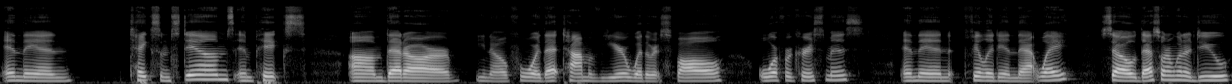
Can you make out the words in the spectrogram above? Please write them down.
And then take some stems and picks um, that are, you know, for that time of year, whether it's fall or for Christmas, and then fill it in that way. So that's what I'm going to do.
